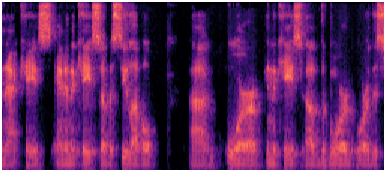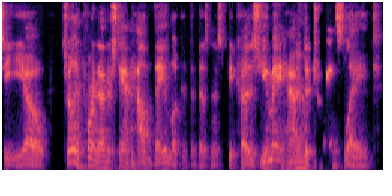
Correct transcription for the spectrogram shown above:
in that case. And in the case of a C level, uh, or in the case of the board or the CEO, it's really important to understand how they look at the business because you may have yeah. to translate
